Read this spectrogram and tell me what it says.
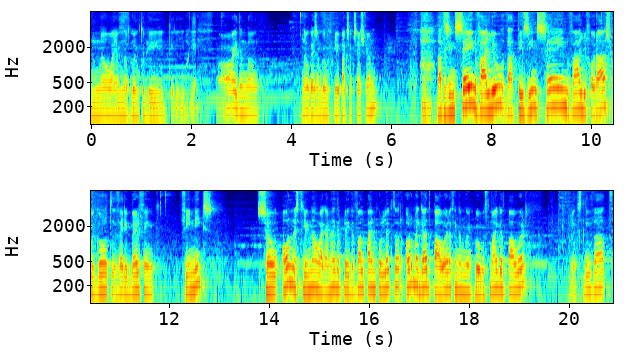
No, I am not going to be greedy. Oh, I don't know. No, guys, I'm going to play Pack Succession. that is insane value. That is insane value for us. We got the Rebirthing Phoenix. So, honestly, now I can either play the Valpine Collector or my God Power. I think I'm going to go with my God Power. Let's do that.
